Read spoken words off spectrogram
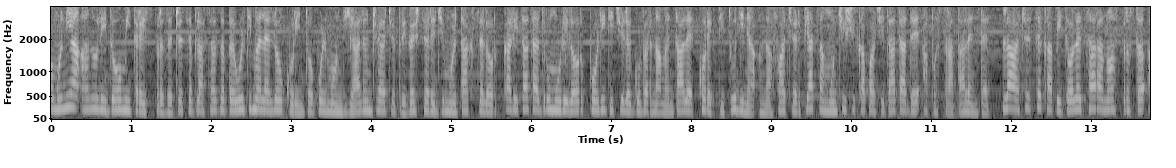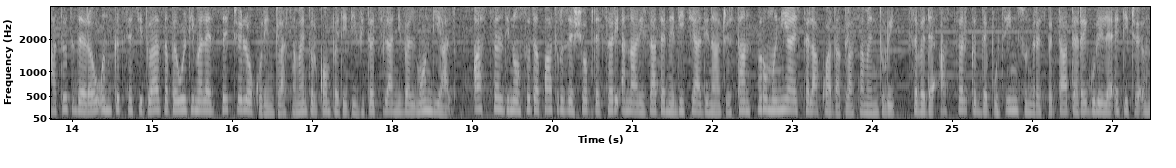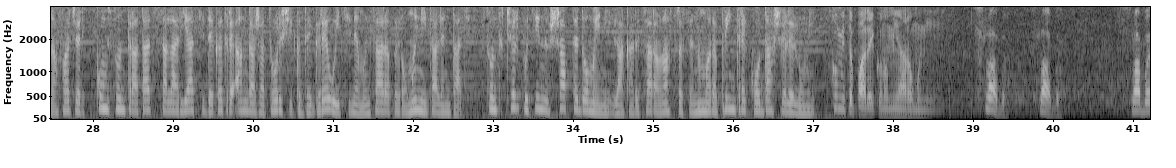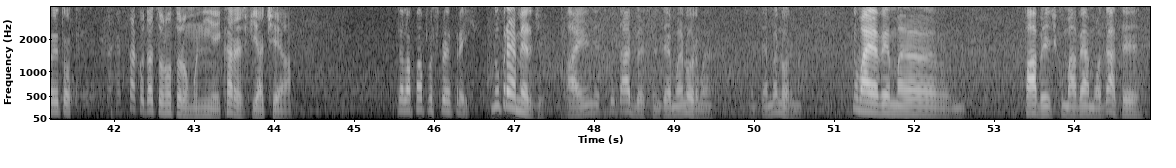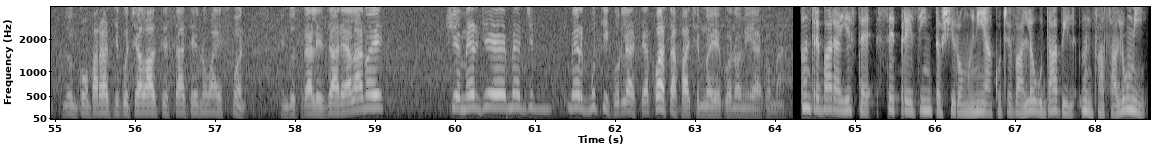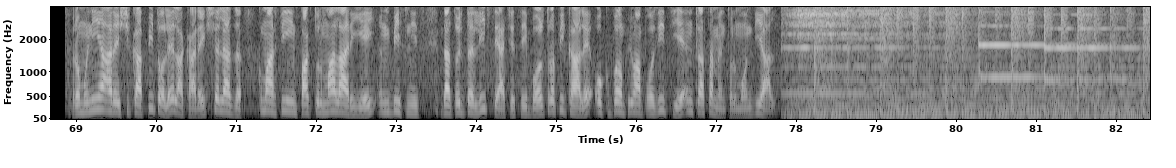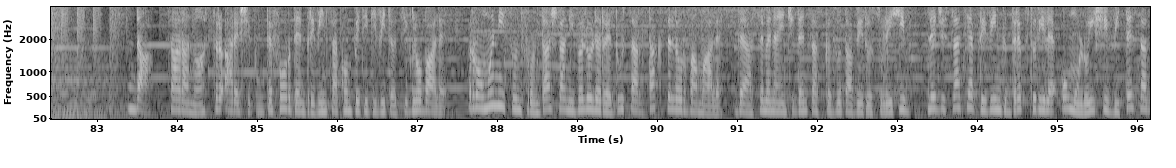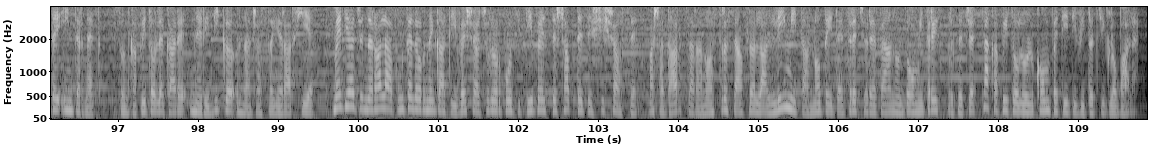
România anului 2013 se plasează pe ultimele locuri în topul mondial în ceea ce privește regimul taxelor, calitatea drumurilor, politicile guvernamentale, corectitudinea în afaceri, piața muncii și capacitatea de a păstra talente. La aceste capitole, țara noastră stă atât de rău încât se situează pe ultimele 10 locuri în clasamentul competitivității la nivel mondial. Astfel, din 148 de țări analizate în ediția din acest an, România este la coada clasamentului. Se vede astfel cât de puțin sunt respectate regulile etice în afaceri, cum sunt tratați salariații de către angajatori și cât de greu îi ținem în țară pe românii talentați. Sunt cel puțin șapte domenii la care țara noastră se numără printre codașele lumii. Cum vi se pare economia României? Slabă, slabă. Slabă e tot. Dacă ar să dați o notă României, care ar fi aceea? De la 4 spre 3. Nu prea merge. Ai indiscutabil, suntem în urmă. Suntem în urmă. Nu mai avem uh, fabrici cum aveam odată, în comparație cu celelalte state, nu mai spun. Industrializarea la noi ce merge, merge, merg buticurile astea. Cu asta facem noi economia acum. Întrebarea este, se prezintă și România cu ceva lăudabil în fața lumii? România are și capitole la care excelează, cum ar fi impactul malariei în business. Datorită lipsei acestei boli tropicale, ocupăm prima poziție în clasamentul mondial. Da, țara noastră are și puncte forte în privința competitivității globale. Românii sunt fruntași la nivelul redus al taxelor vamale, de asemenea incidența scăzută a virusului HIV, legislația privind drepturile omului și viteza de internet. Sunt capitole care ne ridică în această ierarhie. Media generală a punctelor negative și a celor pozitive este 76, așadar țara noastră se află la limita notei de trecere pe anul 2013 la capitolul competitivității globale.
